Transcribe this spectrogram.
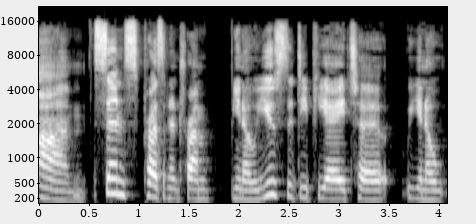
um, since President Trump, you know, used the DPA to, you know,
